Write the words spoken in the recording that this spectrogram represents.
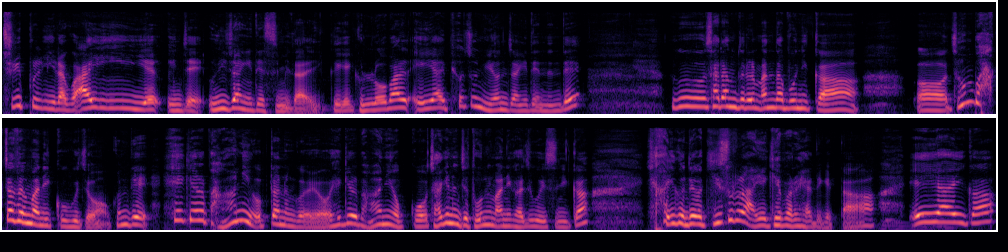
triple E라고 IE의 이제 의장이 됐습니다. 그게 글로벌 AI 표준 위원장이 됐는데 그 사람들을 만나 보니까 어, 전부 학자들만 있고 그죠. 근데 해결 방안이 없다는 거예요. 해결 방안이 없고 자기는 이제 돈을 많이 가지고 있으니까 야 이거 내가 기술을 아예 개발을 해야 되겠다. AI가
